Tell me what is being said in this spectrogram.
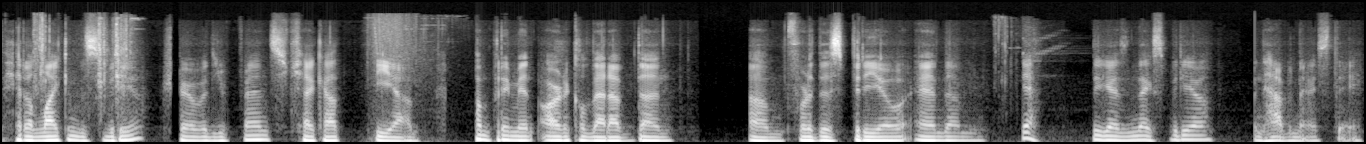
hit a like in this video share with your friends check out the um, accompaniment article that i've done um for this video and um yeah. See you guys in the next video and have a nice day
